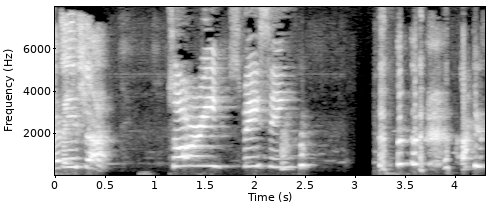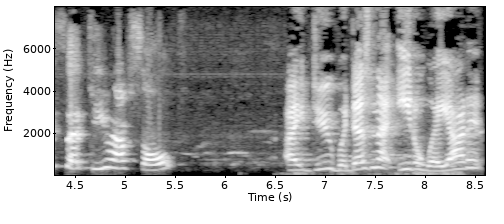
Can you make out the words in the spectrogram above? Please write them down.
Tanisha, Sorry, spacing. I said, do you have salt? I do, but doesn't that eat away at it?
